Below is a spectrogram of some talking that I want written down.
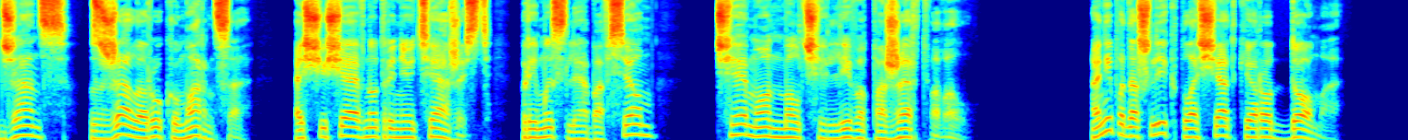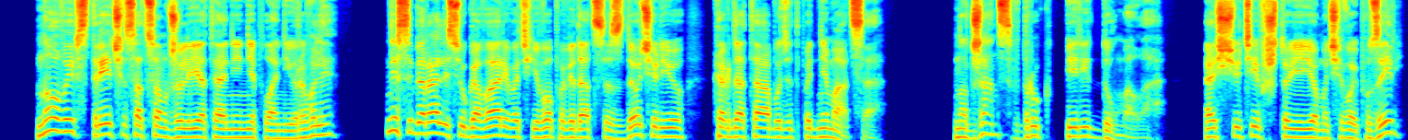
Джанс сжала руку Марнса, ощущая внутреннюю тяжесть при мысли обо всем, чем он молчаливо пожертвовал. Они подошли к площадке роддома. Новой встречи с отцом Джульетты они не планировали, не собирались уговаривать его повидаться с дочерью, когда та будет подниматься. Но Джанс вдруг передумала, ощутив, что ее мочевой пузырь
